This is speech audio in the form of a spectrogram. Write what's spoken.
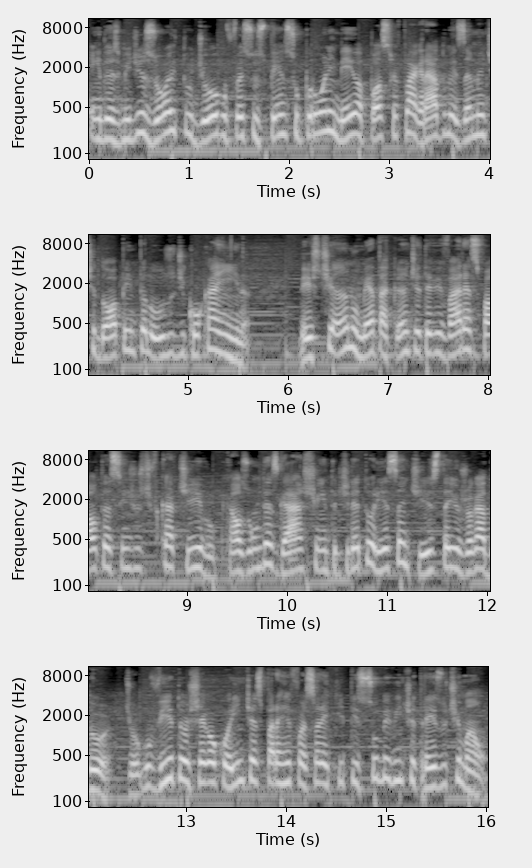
Em 2018, o Diogo foi suspenso por um ano e meio após ser flagrado no exame antidoping pelo uso de cocaína. Neste ano, o meio atacante teve várias faltas sem justificativo, que causou um desgaste entre diretoria Santista e o jogador. Diogo Vitor chega ao Corinthians para reforçar a equipe sub-23 do Timão.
